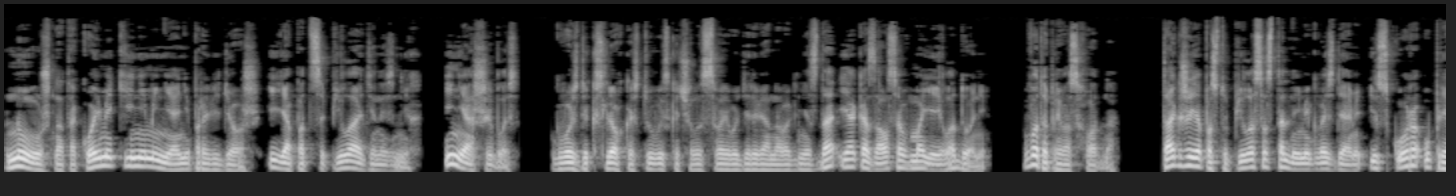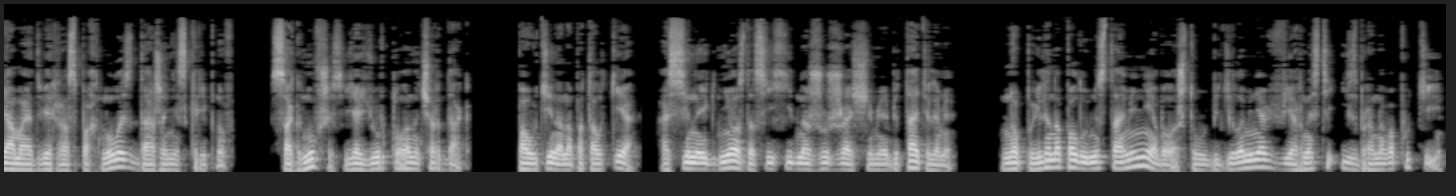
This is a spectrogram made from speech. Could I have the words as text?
Ну уж на такой мякине меня не проведешь, и я подцепила один из них. И не ошиблась. Гвоздик с легкостью выскочил из своего деревянного гнезда и оказался в моей ладони. Вот и превосходно. Также я поступила с остальными гвоздями, и скоро упрямая дверь распахнулась, даже не скрипнув. Согнувшись, я юркнула на чердак. Паутина на потолке, осиные гнезда с ехидно жужжащими обитателями. Но пыли на полу местами не было, что убедило меня в верности избранного пути.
